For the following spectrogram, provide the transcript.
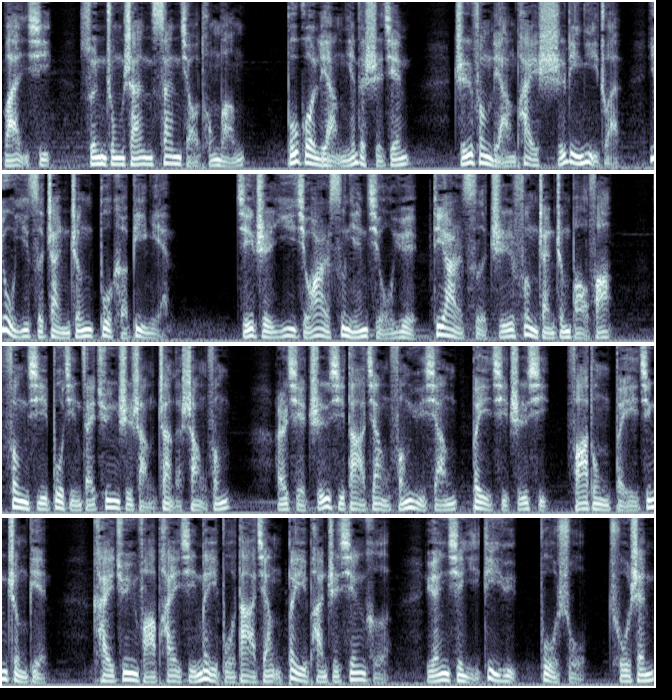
皖系、孙中山三角同盟。不过两年的时间，直奉两派实力逆转，又一次战争不可避免。及至一九二四年九月，第二次直奉战争爆发，奉系不仅在军事上占了上风，而且直系大将冯玉祥背弃直系，发动北京政变，开军阀派系内部大将背叛之先河。原先以地域、部署、出身、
